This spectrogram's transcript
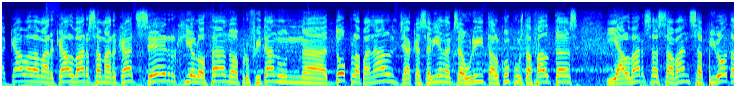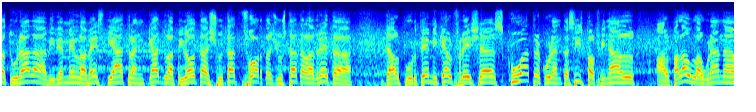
Acaba de marcar el Barça, ha marcat Sergio Lozano, aprofitant un uh, doble penal, ja que s'havien exaurit el cupus de faltes, i el Barça s'avança, pilota aturada, evidentment la bèstia ha trencat la pilota, ha xutat fort, ajustat a la dreta del porter Miquel Freixas, 4.46 pel final, al Palau Blaugrana,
